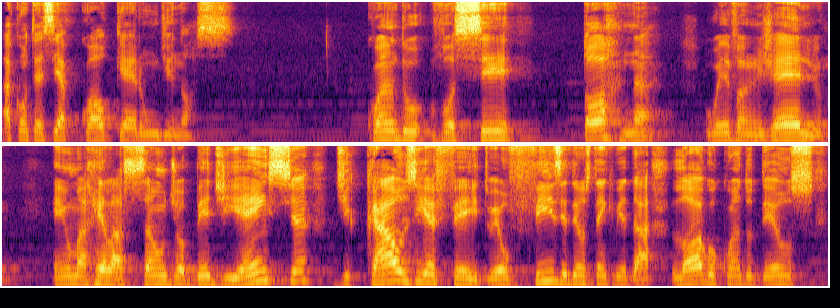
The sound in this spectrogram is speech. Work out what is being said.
acontecer a qualquer um de nós. Quando você torna o evangelho em uma relação de obediência, de causa e efeito. Eu fiz e Deus tem que me dar. Logo, quando Deus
